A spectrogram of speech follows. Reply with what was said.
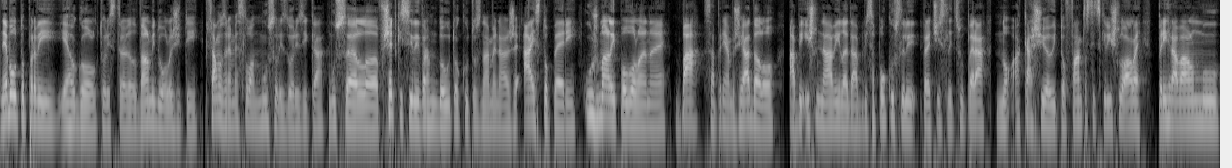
Nebol to prvý jeho gól, ktorý strelil, veľmi dôležitý. Samozrejme Slovan musel ísť do rizika, musel všetky síly vrhnúť do útoku, to znamená, že aj stopéry už mali povolené, ba sa priam žiadalo, aby išli na výlet, aby sa pokúsili prečísliť supera. No a Kašiovi to fantasticky vyšlo, ale prihrával mu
